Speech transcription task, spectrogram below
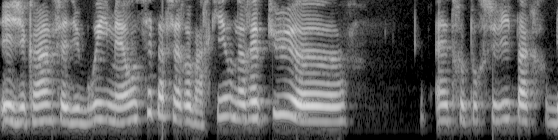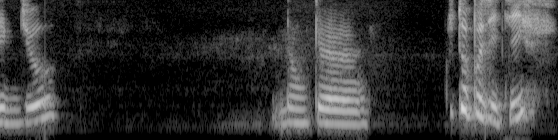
Et j'ai quand même fait du bruit, mais on s'est pas fait remarquer. On aurait pu euh, être poursuivi par Big Joe. Donc, euh, plutôt positif.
